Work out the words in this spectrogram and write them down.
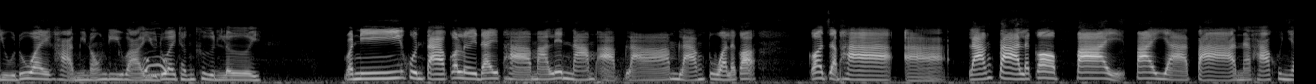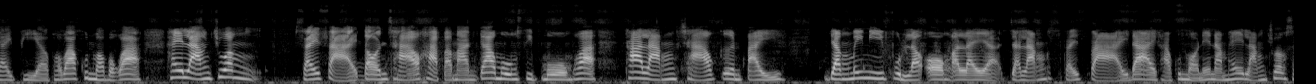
อยู่ด้วยค่ะ มีน้องดีวาอยู่ด้วยทั้งคืนเลย วันนี้คุณตาก็เลยได้พามาเล่นน้ำอาบน้ำล้างตัวแล้วก็ก็จะพาอ่าล้างตาแล้วก็ป้ายป้ายยาตานะคะ คุณยายเพียว เพราะว่าคุณหมอบอกว่าให้ล้างช่วงสายๆตอนเช้าค่ะ ประมาณ9ก้าโมงสิบโมงเพราะว่าถ้าล้างเช้าเกินไป ยังไม่มีฝุ่นละอองอะไรอะ จะล้างสายๆได้ค่ะ คุณหมอแนะนำให้ล้างช่วงส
